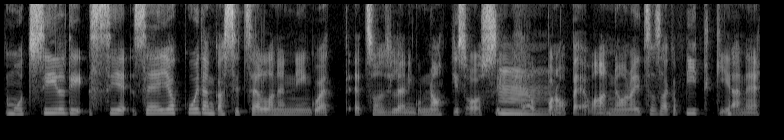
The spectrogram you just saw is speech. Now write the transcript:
mut silti se, se ei ole kuitenkaan sit sellainen, niinku, että et se on silleen niinku nakkisoossi mm. helppo, nopea, vaan ne on itse asiassa aika pitkiä ne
